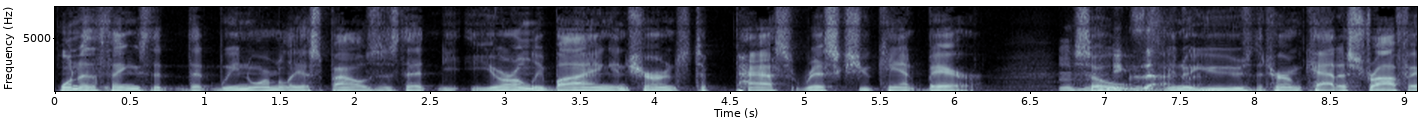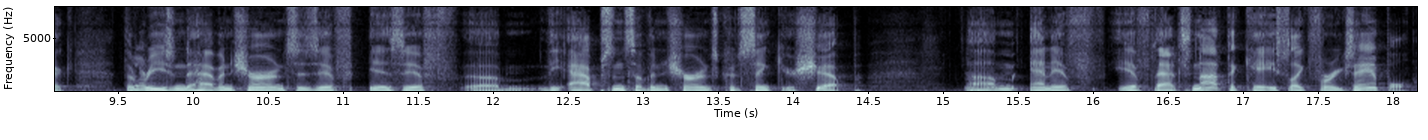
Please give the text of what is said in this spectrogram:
one of the things that that we normally espouse is that you're only buying insurance to pass risks you can't bear. Mm-hmm. So exactly. you know you use the term catastrophic. The yep. reason to have insurance is if is if um, the absence of insurance could sink your ship. Mm-hmm. Um, and if if that's not the case, like for example,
